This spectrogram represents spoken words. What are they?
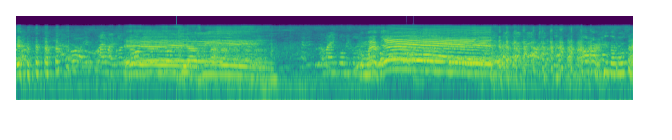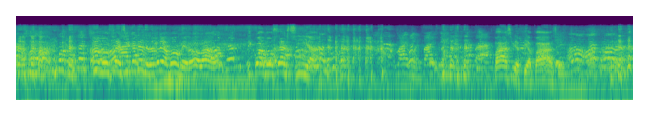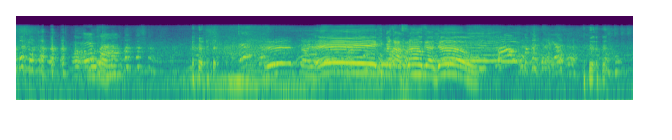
Vai, vai, come. Ei, Yasmin! Como é, filho? Olha a da mão certinha. A mão certinha. A mão certinha, cadê dele? Peraí a mão dele, olha lá. Ficou a mão certinha. Vai, mãe. Vai. Parte, minha filha, parte. Olha lá, olha pro lado. Epa. Eita, Ei, que pedação, grandão!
